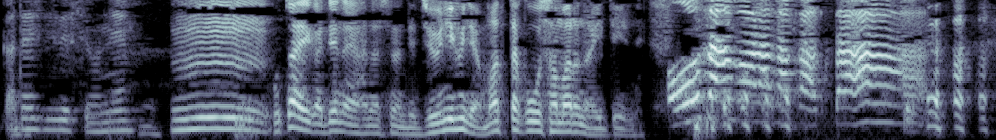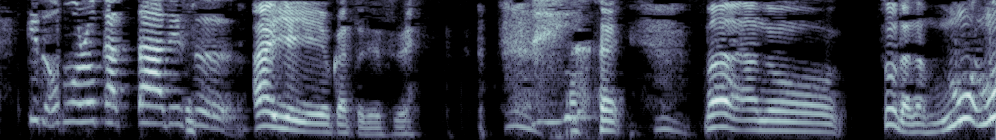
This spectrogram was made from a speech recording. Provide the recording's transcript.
が大事ですよね。うーん。答えが出ない話なんで12分には全く収まらないっていうね。収まらなかった けど、おもろかったです。あ、いえいえ、よかったです。はい。まあ、あのそうだな。もう、もう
